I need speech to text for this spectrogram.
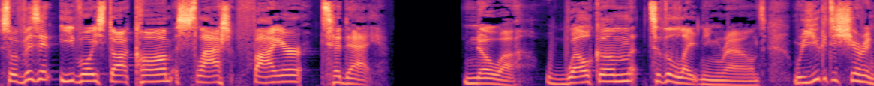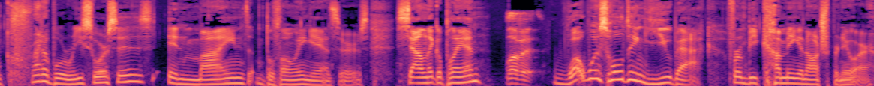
So visit evoice.com slash fire today. Noah Welcome to the lightning round, where you get to share incredible resources and mind blowing answers. Sound like a plan? Love it. What was holding you back from becoming an entrepreneur?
